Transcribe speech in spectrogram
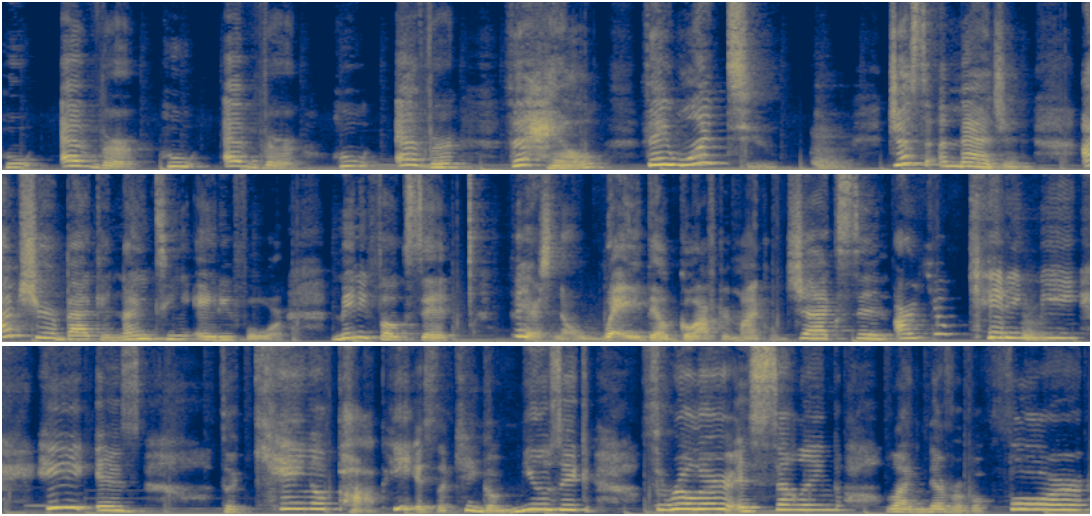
whoever, whoever, whoever the hell they want to. Just imagine, I'm sure back in 1984, many folks said, There's no way they'll go after Michael Jackson. Are you kidding me? He is the king of pop. He is the king of music. Thriller is selling like never before.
